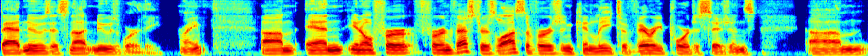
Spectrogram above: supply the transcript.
bad news. It's not newsworthy, right? Um, and you know, for for investors, loss aversion can lead to very poor decisions. Um,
